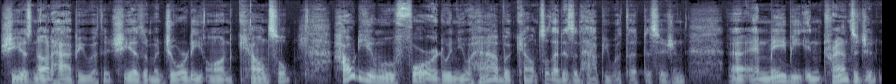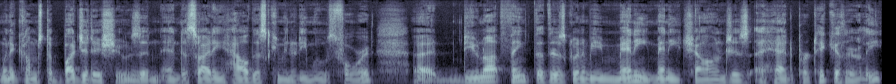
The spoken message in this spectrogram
she is not happy with it. She has a majority on council. How do you move forward when you have a council that isn't happy with that decision uh, and maybe intransigent when it comes to budget issues and, and deciding how this community moves forward? Uh, do you not think that there's going to be many, many challenges ahead, particularly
